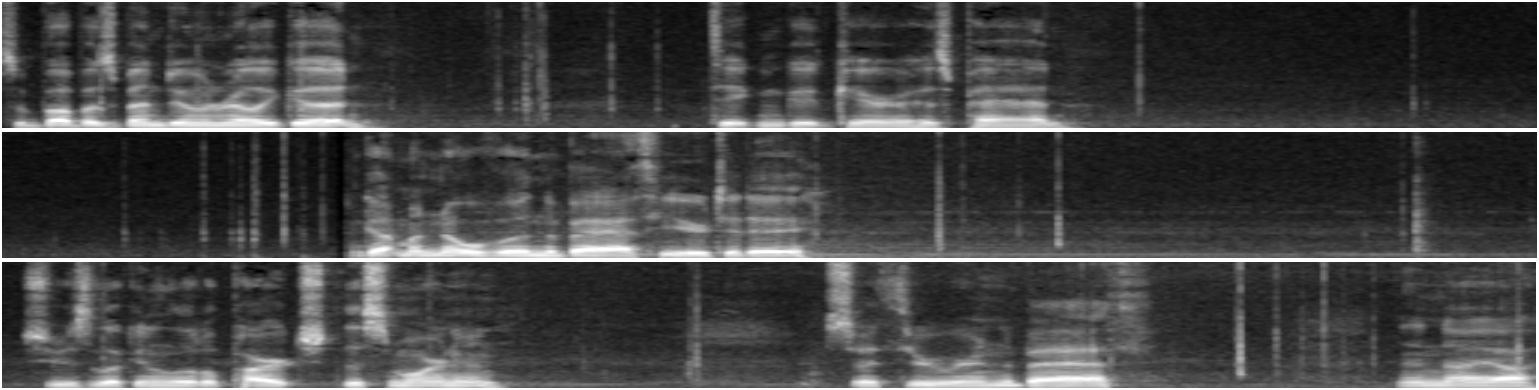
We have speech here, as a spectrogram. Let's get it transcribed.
So Bubba's been doing really good. Taking good care of his pad. Got my Nova in the bath here today. She was looking a little parched this morning. So I threw her in the bath. Then I, uh,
